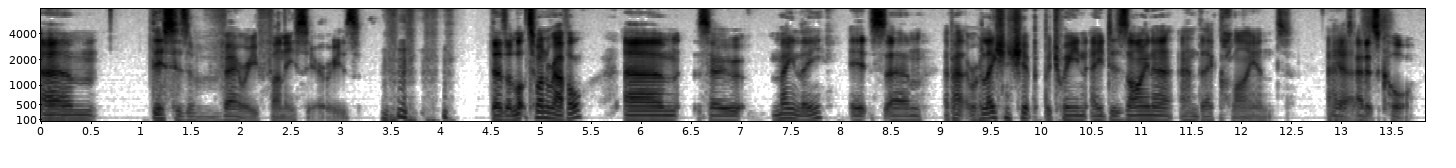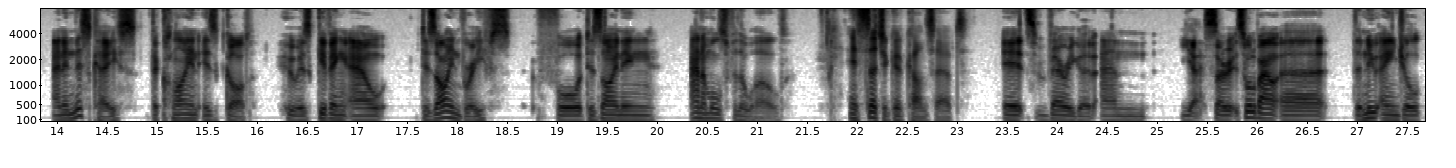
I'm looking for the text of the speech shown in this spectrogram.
Um, this is a very funny series. There's a lot to unravel. Um, so mainly, it's um, about the relationship between a designer and their client at, its, at its core. And in this case, the client is God, who is giving out design briefs for designing animals for the world. It's such a good concept. It's very good, and yeah, so it's all about uh, the new angel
